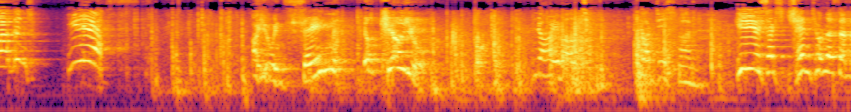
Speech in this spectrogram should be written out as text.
mustn't! Yes! Are you insane? He'll kill you! No, he won't. Not this one. He is as gentle as a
